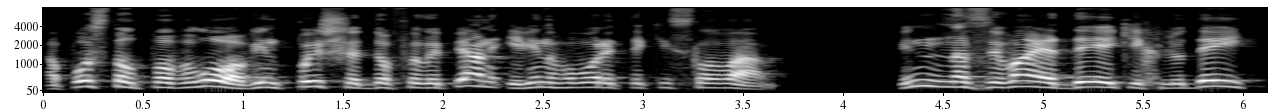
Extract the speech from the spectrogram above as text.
Апостол Павло він пише до Филипян і він говорить такі слова. Він називає деяких людей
